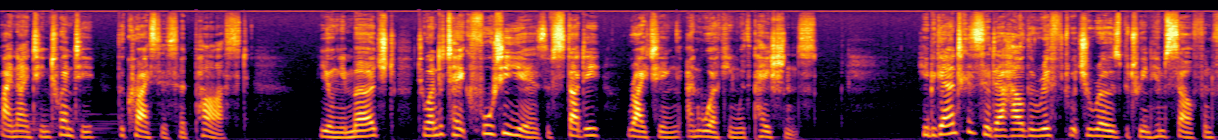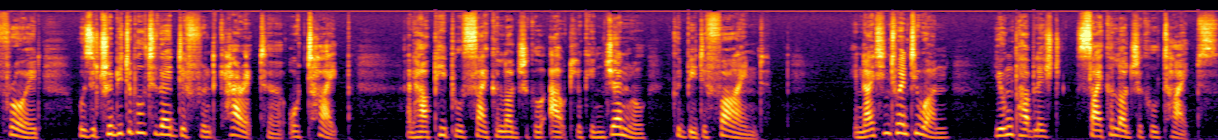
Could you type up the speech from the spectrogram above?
By 1920, the crisis had passed. Jung emerged to undertake 40 years of study, writing and working with patients. He began to consider how the rift which arose between himself and Freud was attributable to their different character or type, and how people's psychological outlook in general could be defined. In 1921, Jung published Psychological Types.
